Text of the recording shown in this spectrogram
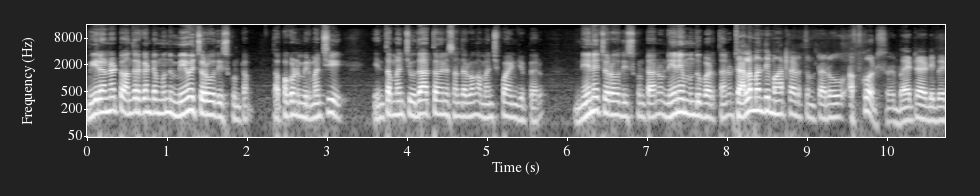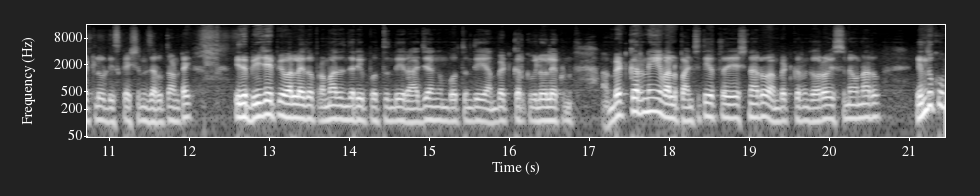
మీరు అన్నట్టు అందరికంటే ముందు మేమే చొరవ తీసుకుంటాం. తప్పకుండా మీరు మంచి ఇంత మంచి ఉదాత్తమైన సందర్భంగా మంచి పాయింట్ చెప్పారు. నేనే చొరవ తీసుకుంటాను నేనే ముందు పడతాను. చాలా మంది మాట్లాడుతుంటారు అఫ్ కోర్స్ బయట డిబేట్లు డిస్కషన్ జరుగుతూ ఉంటాయి. ఇది బీజేపీ వల్ల ఏదో ప్రమాదం జరిగిపోతుంది రాజ్యాంగం పోతుంది అంబేద్కర్కు విలువ లేకుండా అంబేద్కర్ని వాళ్ళు పంచతీర్థ చేసినారు అంబేద్కర్ని గౌరవిస్తూనే ఉన్నారు. ఎందుకు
